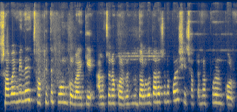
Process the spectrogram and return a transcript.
সবাই মিলে ছকটিতে পূরণ করব আর কি, আলোচনা করব। দলগত আলোচনা করে, সেই ছকটা আমরা পূরণ করব।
